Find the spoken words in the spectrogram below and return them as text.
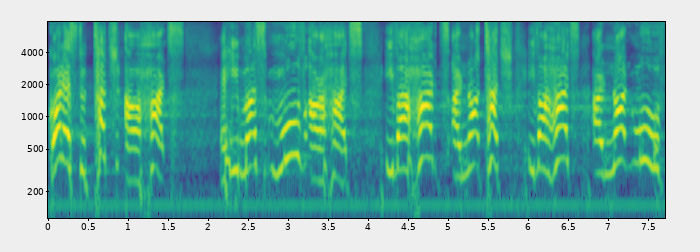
God has to touch our hearts and He must move our hearts. If our hearts are not touched, if our hearts are not moved,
